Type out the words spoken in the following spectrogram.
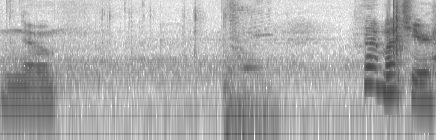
No. Not much here.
